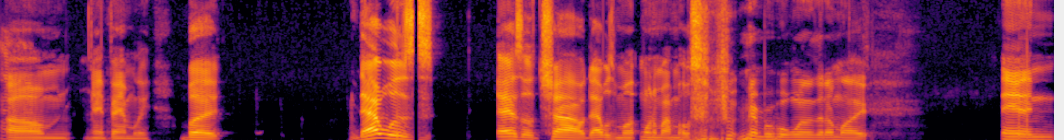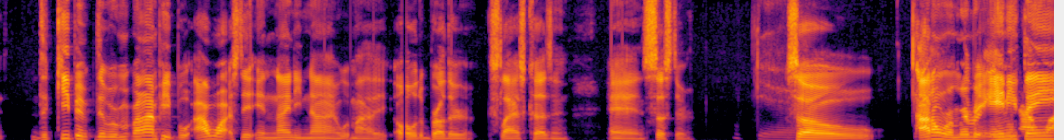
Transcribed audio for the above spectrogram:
Mhm. um, and family. But that was as a child, that was one of my most memorable ones. And I'm like, and to keep it to remind people, I watched it in '99 with my older brother slash cousin and sister. yeah. So I don't remember three I anything.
